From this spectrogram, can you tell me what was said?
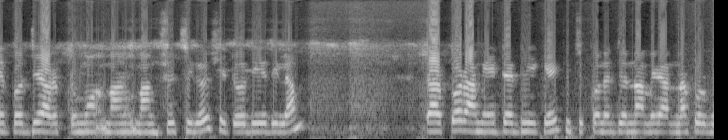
এরপর যে আরেকটু মাংস ছিল সেটাও দিয়ে দিলাম। তারপর আমি এটা ঢেকে কিছুক্ষণের জন্য আমি রান্না করব।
